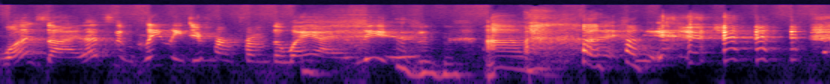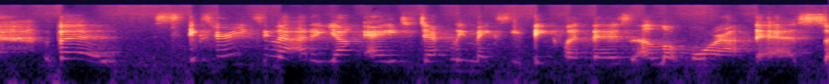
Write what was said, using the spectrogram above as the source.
was i? That's completely different from the way i live. Um, but, but experiencing that at a young age definitely makes you think like there's a lot more out there. So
